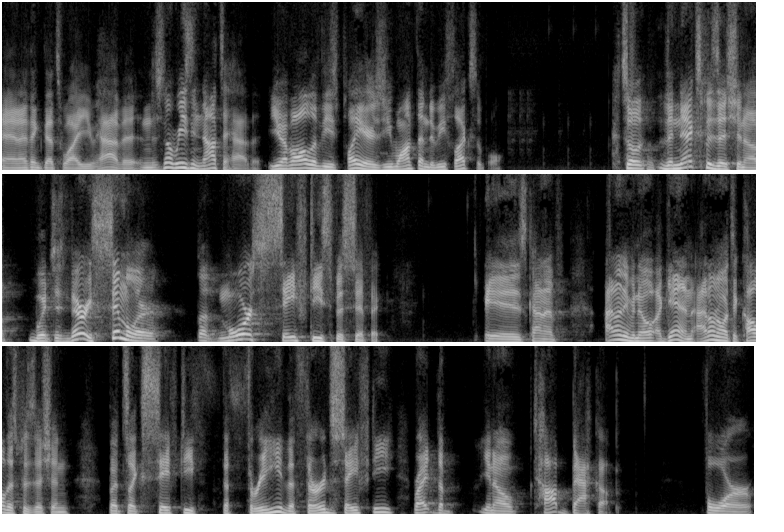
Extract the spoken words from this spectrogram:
And I think that's why you have it. And there's no reason not to have it. You have all of these players, you want them to be flexible. So the next position up, which is very similar, but more safety specific, is kind of, I don't even know, again, I don't know what to call this position, but it's like safety, the three, the third safety, right? The, you know, top backup for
